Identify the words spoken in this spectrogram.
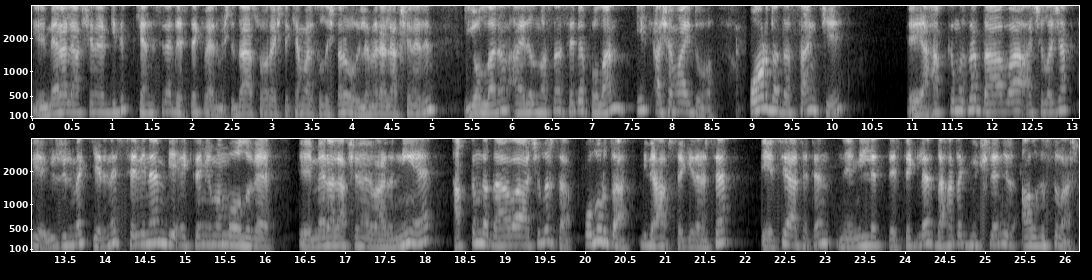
e, Meral Akşener gidip kendisine destek vermişti. Daha sonra işte Kemal Kılıçdaroğlu ile Meral Akşener'in yolların ayrılmasına sebep olan ilk aşamaydı o. Orada da sanki e, hakkımızda dava açılacak diye üzülmek yerine sevinen bir Ekrem İmamoğlu ve e, Meral Akşener vardı. Niye? Hakkında dava açılırsa olur da bir de hapse girerse e, siyaseten e, millet destekler daha da güçlenir algısı var.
